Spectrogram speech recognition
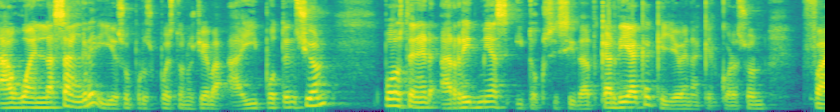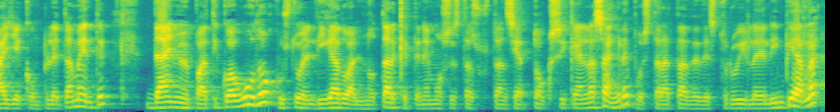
agua en la sangre y eso por supuesto nos lleva a hipotensión. Podemos tener arritmias y toxicidad cardíaca que lleven a que el corazón falle completamente. Daño hepático agudo, justo el hígado al notar que tenemos esta sustancia tóxica en la sangre, pues trata de destruirla y de limpiarla,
